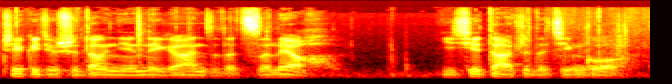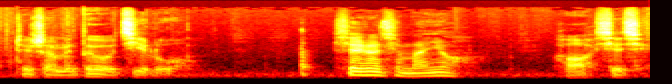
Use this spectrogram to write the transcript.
这个就是当年那个案子的资料，一些大致的经过，这上面都有记录。先生，请慢用。好，谢谢。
